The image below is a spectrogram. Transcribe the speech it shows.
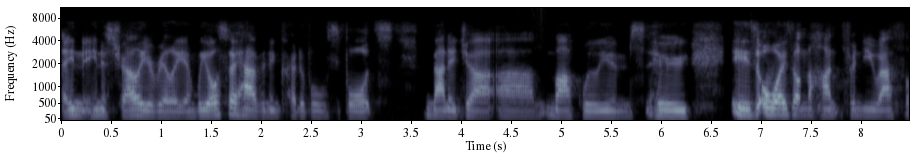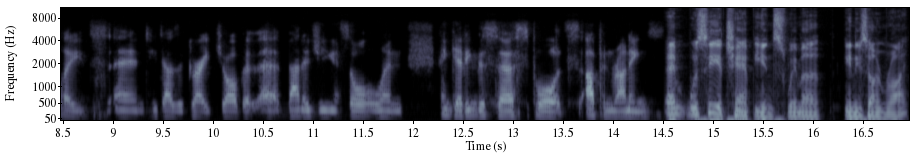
in, in Australia, really. And we also have an incredible sports manager, um, Mark Williams, who is always on the hunt for new athletes and he does a great job at, at managing us all and, and getting the surf sports up and running. And was he a champion swimmer in his own right?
